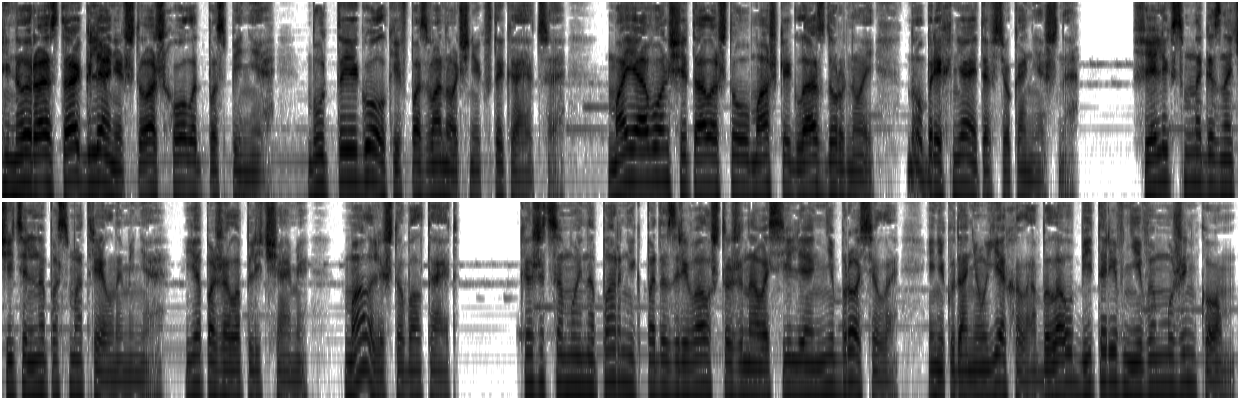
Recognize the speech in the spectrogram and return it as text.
Иной раз так глянет, что аж холод по спине, будто иголки в позвоночник втыкаются». Моя вон считала, что у Машки глаз дурной, но брехня это все, конечно. Феликс многозначительно посмотрел на меня. Я пожала плечами. Мало ли что болтает. Кажется, мой напарник подозревал, что жена Василия не бросила и никуда не уехала, а была убита ревнивым муженьком.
